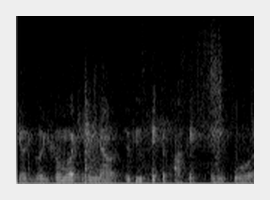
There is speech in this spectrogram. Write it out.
You, you show me what you do now. If you pick the pocket, it'll go. Uh,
